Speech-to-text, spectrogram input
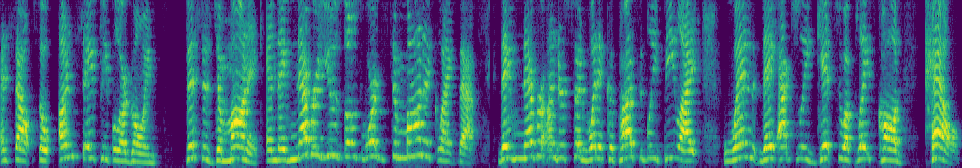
and so so unsaved people are going this is demonic. And they've never used those words demonic like that. They've never understood what it could possibly be like when they actually get to a place called hell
